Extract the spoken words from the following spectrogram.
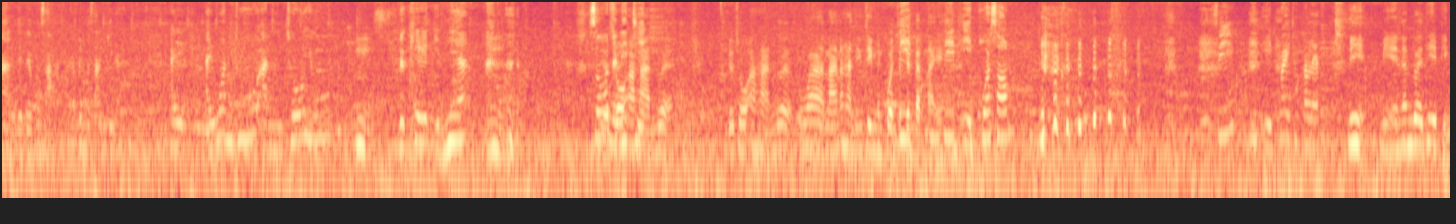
อ่านเดี๋ยวเดี๋ยวภาษาถ้าเป็นภาษาอังกฤษอะ I I want to and show you อืม the cake in here อืม so เดี๋ยว the โชว์อาหาร digit ด้วย เดี๋ยวโชว์อาหารด้วยเพราะว่าร้านอาหารจริง ๆ มันควรจะเป็นแบบไหน did eat ครัวซอง see did eat ไวช็อกโกแลตนี่มีไอ้นั่นด้วยที่ผิง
